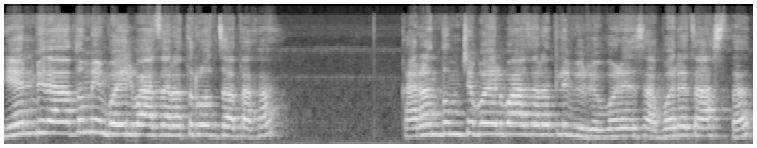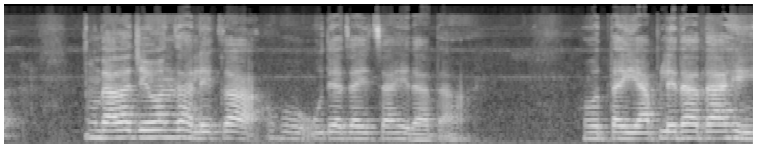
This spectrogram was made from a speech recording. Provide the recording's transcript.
येन बी दादा तुम्ही बैल बाजारात रोज जाता का? कारण तुमचे बैल बाजारातले व्हिडिओ बरेच बरेच असतात. दादा जेवण झाले का? हो उद्या जायचं आहे दादा. हो ताई आपले दादा आहे.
